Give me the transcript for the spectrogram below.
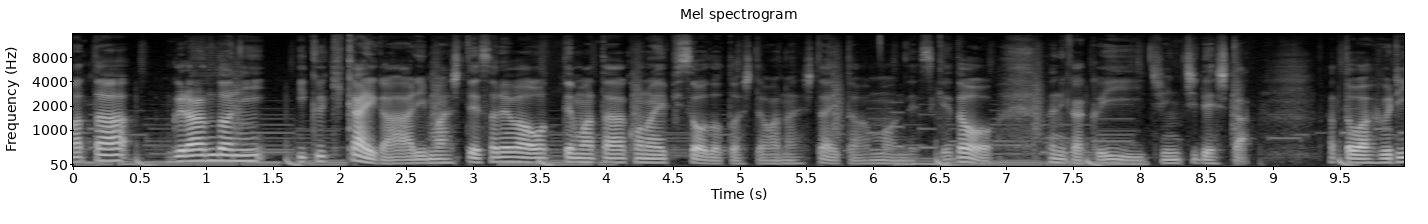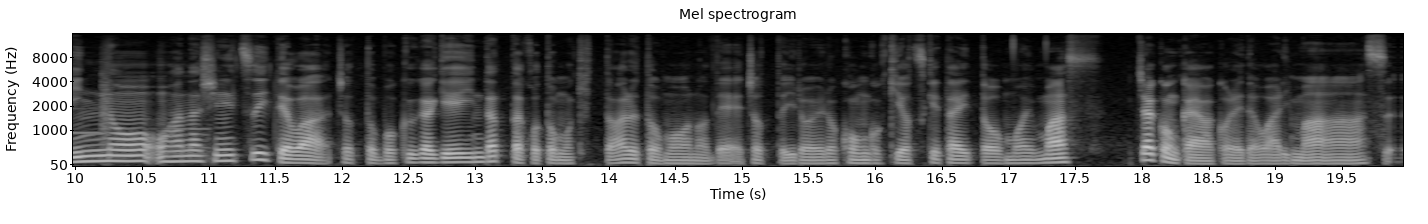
またグラウンドに行く機会がありましてそれは追ってまたこのエピソードとしてお話したいとは思うんですけどとにかくいい一日でした。あとは不倫のお話についてはちょっと僕が原因だったこともきっとあると思うのでちょっといろいろ今後気をつけたいと思います。じゃあ今回はこれで終わります。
